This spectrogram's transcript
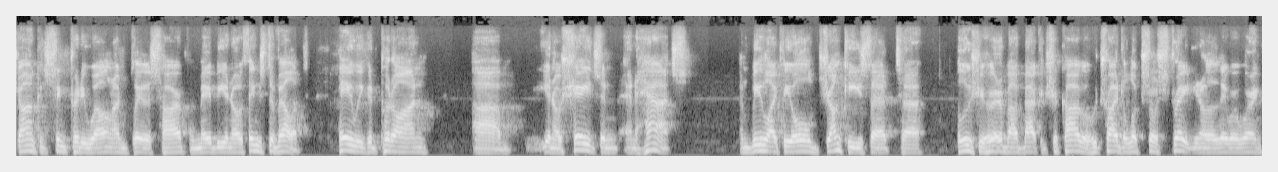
John could sing pretty well, and I could play this harp, and maybe you know things developed. Hey, we could put on, um, you know, shades and, and hats, and be like the old junkies that uh, Belushi heard about back in Chicago, who tried to look so straight. You know, they were wearing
